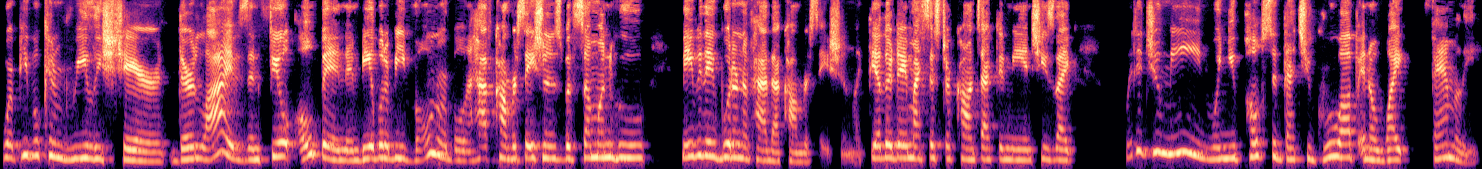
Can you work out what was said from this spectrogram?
where people can really share their lives and feel open and be able to be vulnerable and have conversations with someone who maybe they wouldn't have had that conversation. Like the other day, my sister contacted me and she's like, What did you mean when you posted that you grew up in a white family?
